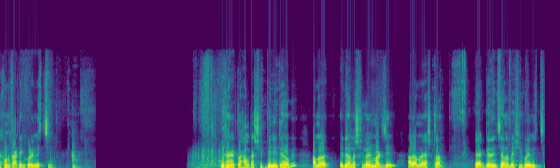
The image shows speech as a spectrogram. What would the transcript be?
এখন কাটিং করে নিচ্ছি। এখানে একটু হালকা শেপ দিয়ে নিতে হবে। আমরা, এটা হলো সেলাই মার্জিন আর আমরা এক্সট্রা এক দেড় ইঞ্চি আমরা বেশি করে নিচ্ছি।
